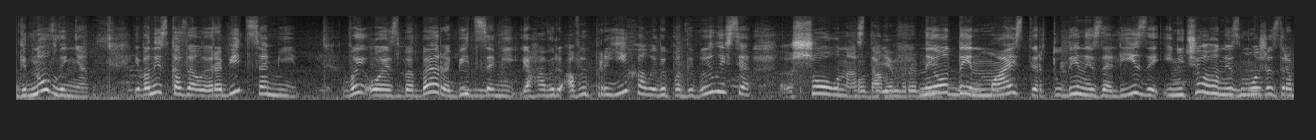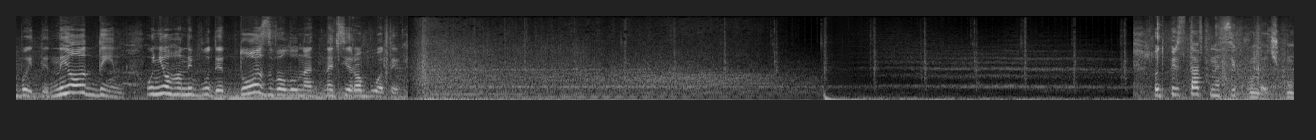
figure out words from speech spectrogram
відновлення, і вони сказали, робіть самі. Ви ОСББ робіть самі. Я говорю, а ви приїхали, ви подивилися, що у нас там. Об'єм робіт. Не один майстер туди не залізе і нічого не зможе зробити. Не один. У нього не буде дозволу на, на ці роботи. Вот представьте на секундочку,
